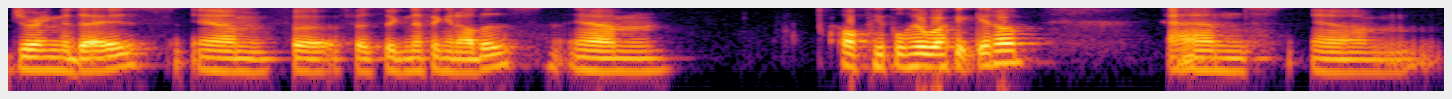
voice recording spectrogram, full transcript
during the days um, for, for significant others um, of people who work at GitHub. And um,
